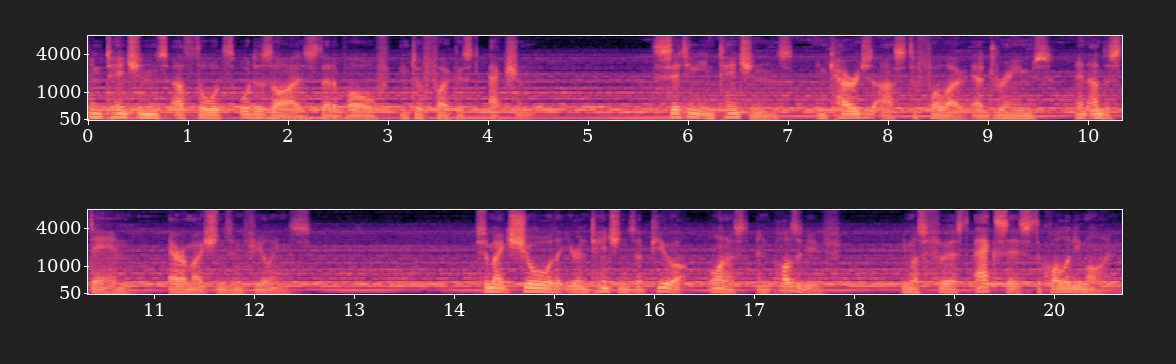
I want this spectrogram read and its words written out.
Intentions are thoughts or desires that evolve into focused action. Setting intentions encourages us to follow our dreams and understand our emotions and feelings. To make sure that your intentions are pure, honest, and positive, you must first access the quality mind.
